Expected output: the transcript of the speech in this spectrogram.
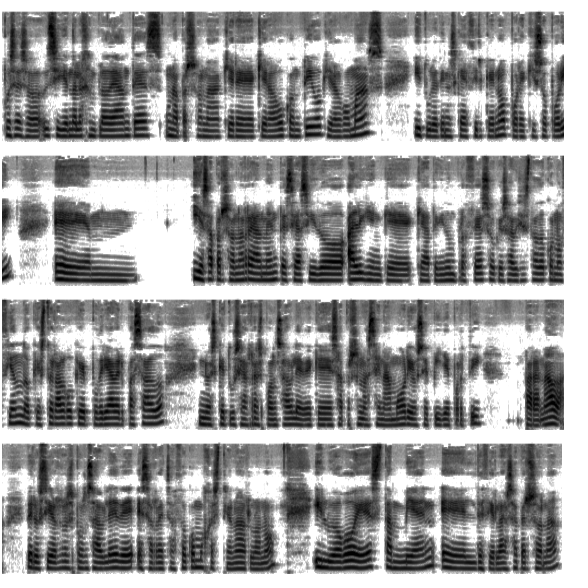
pues eso, siguiendo el ejemplo de antes, una persona quiere, quiere algo contigo, quiere algo más, y tú le tienes que decir que no por X o por Y. Eh, y esa persona realmente, si ha sido alguien que, que, ha tenido un proceso, que os habéis estado conociendo, que esto era algo que podría haber pasado, no es que tú seas responsable de que esa persona se enamore o se pille por ti, para nada, pero sí es responsable de ese rechazo, cómo gestionarlo, ¿no? Y luego es también el decirle a esa persona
